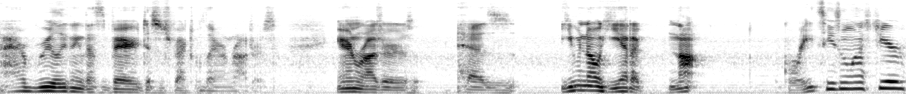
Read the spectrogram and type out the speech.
I really think that's very disrespectful to Aaron Rodgers. Aaron Rodgers has, even though he had a not great season last year,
